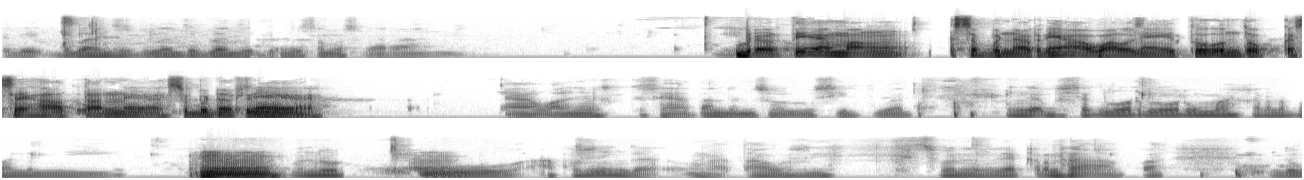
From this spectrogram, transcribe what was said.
jadi berlanjut berlanjut berlanjut berlanjut sama sekarang Gitu. Berarti emang sebenarnya awalnya itu untuk kesehatan ya sebenarnya ya. ya, awalnya kesehatan dan solusi buat nggak bisa keluar keluar rumah karena pandemi Hmm. menurutku aku sih nggak nggak tahu sih sebenarnya karena apa itu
